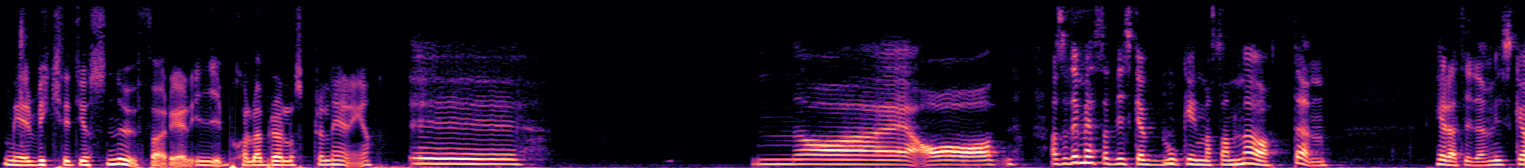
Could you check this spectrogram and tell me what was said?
mer viktigt just nu för er i själva bröllopsplaneringen? Eh, Nej, ja. Alltså det är mest att vi ska boka in massa möten. Hela tiden. Vi ska,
